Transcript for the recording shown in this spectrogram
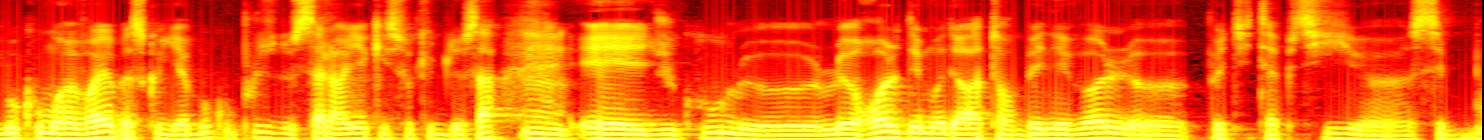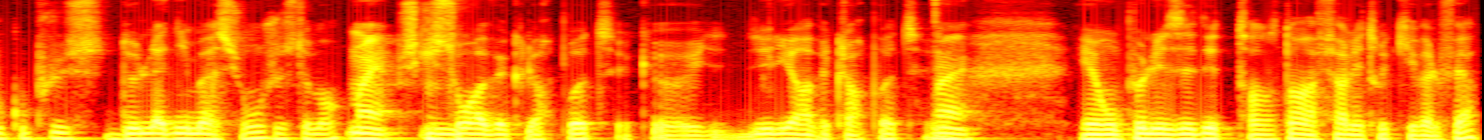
beaucoup moins vrai parce qu'il y a beaucoup plus de salariés qui s'occupent de ça. Hmm. Et du coup, le, le rôle des modérateurs bénévoles, euh, petit à petit, euh, c'est beaucoup plus de l'animation, justement, Ouais. puisqu'ils Hmm. sont avec leurs potes et qu'ils délirent avec leurs potes. Et, Ouais. et on peut les aider de temps en temps à faire les trucs qu'ils veulent faire.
